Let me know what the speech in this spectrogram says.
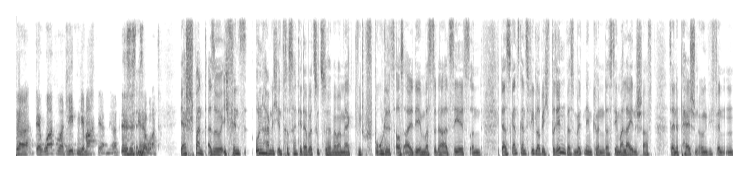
oder der Ort, wo Athleten gemacht werden. Ja, das ist ja. dieser Ort. Ja, spannend. Also ich finde es unheimlich interessant, dir dabei zuzuhören, wenn man merkt, wie du sprudelst aus all dem, was du da erzählst. Und da ist ganz, ganz viel, glaube ich, drin, was wir mitnehmen können. Das Thema Leidenschaft, seine Passion irgendwie finden,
